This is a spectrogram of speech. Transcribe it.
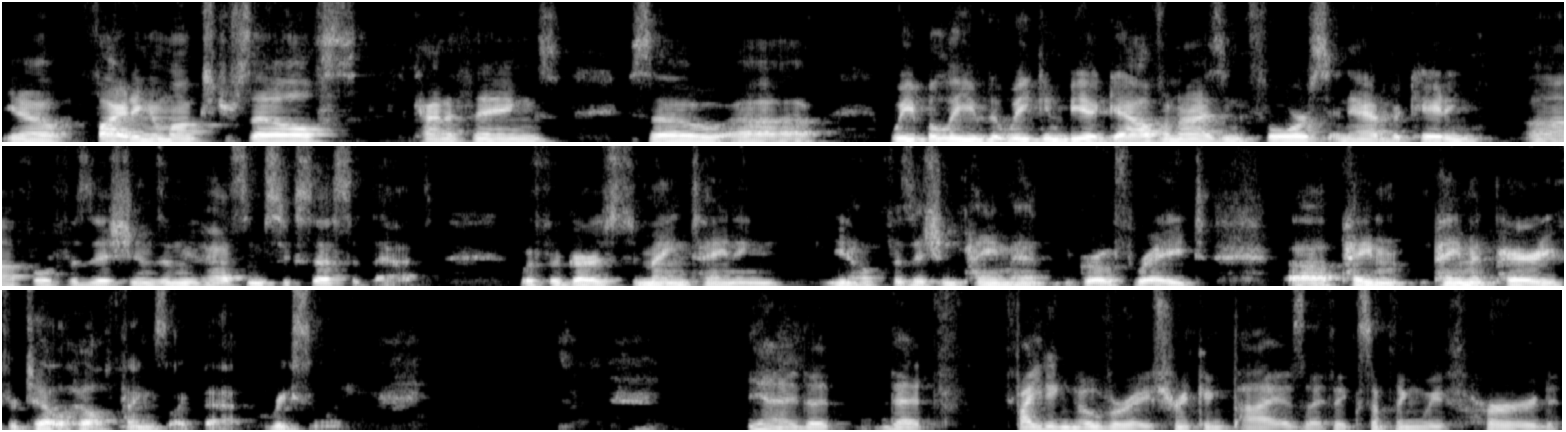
you know, fighting amongst yourselves kind of things. So uh, we believe that we can be a galvanizing force in advocating uh, for physicians, and we've had some success at that with regards to maintaining, you know, physician payment, growth rate, uh, payment payment parity for telehealth, things like that recently. Yeah, that that fighting over a shrinking pie is, I think, something we've heard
